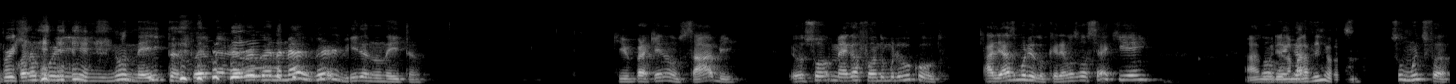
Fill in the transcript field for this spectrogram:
Porque- Quando eu fui no Nathan, foi a minha vergonha da minha vida no Nathan. Que pra quem não sabe, eu sou mega fã do Murilo Couto. Aliás, Murilo, queremos você aqui, hein? Ah, Sou Murilo é mega- maravilhoso. Sou muito fã.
